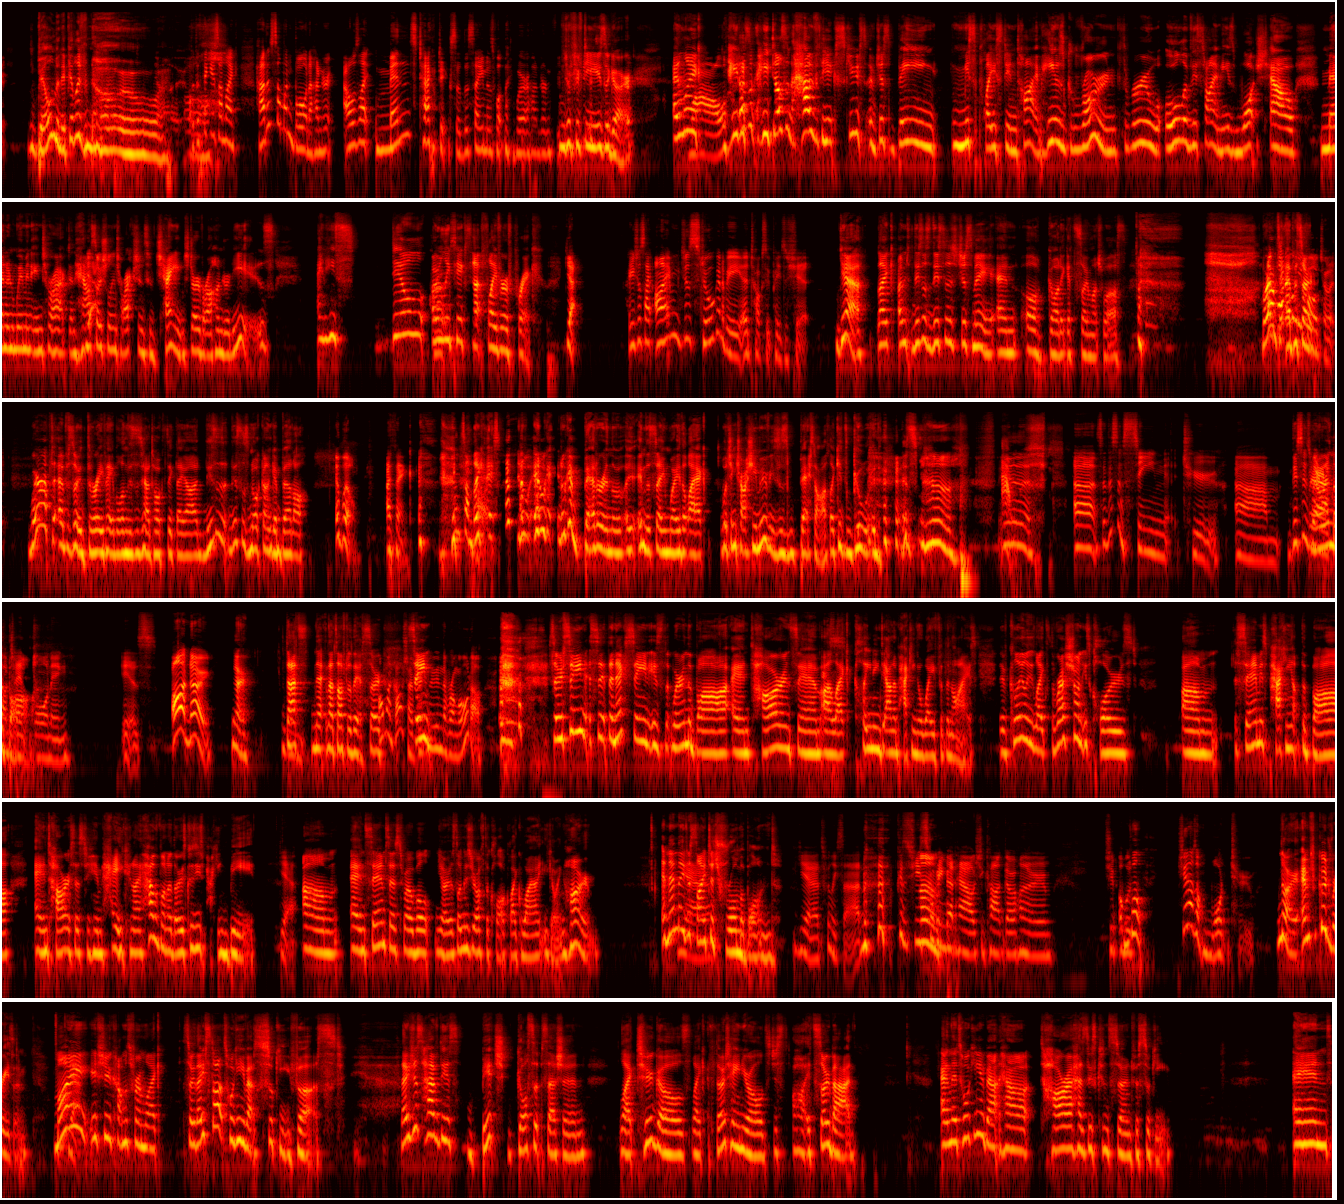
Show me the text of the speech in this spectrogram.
Bill manipulative? No. But the thing is. I'm like how does someone born 100 I was like men's tactics are the same as what they were 150, 150 years ago. And like wow. he doesn't he doesn't have the excuse of just being misplaced in time. He has grown through all of this time. He's watched how men and women interact and how Yeah. social interactions have changed over a hundred years. And he still only Gross. picks that flavor of prick. Yeah. He's just like I'm just still going to be a toxic piece of shit. Yeah, like I'm, this is this is just me, and oh god, it gets so much worse. We're I'm up to looking episode forward to it. We're up to episode three, people, and this is how toxic they are. This is this is not going to get better. It will, I think. In some like it, it'll it'll get it'll get better in the in the same way that like watching trashy movies is better. Like it's good. It's Ow. Yeah. Uh, so this is scene two um this is They're where our in the content bar. warning is. Oh no. No, that's ne- that's after this. So Oh my gosh, I've Scene- written it in the wrong order. so scene so the next scene is that we're in the bar and Tara and Sam are like cleaning down and packing away for the night. They've clearly like the restaurant is closed. Um Sam is packing up the bar and Tara says to him, "Hey, can I have one of those cuz he's packing beer?" Yeah. Um and Sam says to her, "Well, you know, as long as you're off the clock, like why aren't you going home?" And then they Yeah. decide to trauma bond. Yeah, it's really sad because she's Um, talking about how she can't go home. She oh, well, she doesn't want to. No, and for good reason. My issue comes from like, so they start talking about Sookie first. Yeah. They just have this bitch gossip session, like two girls, like 13 year olds, just, oh, it's so bad. And they're talking about how Tara has this concern for Sookie. And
